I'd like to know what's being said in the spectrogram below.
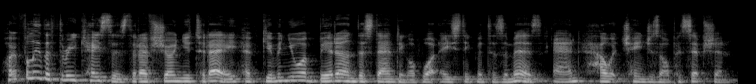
Hopefully the three cases that I've shown you today have given you a better understanding of what astigmatism is and how it changes our perception.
